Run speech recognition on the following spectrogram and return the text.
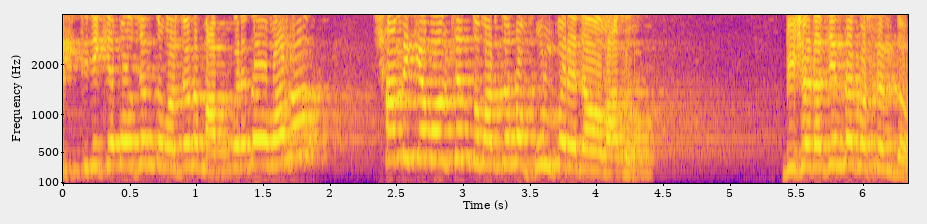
স্ত্রীকে বলছেন, তোমার জন্য মাফ করে দেওয়া ভালো, স্বামীকে বলছেন, তোমার জন্য ফুল করে দেওয়া ভালো। বিষয়টা চিন্তা করছেন তো?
